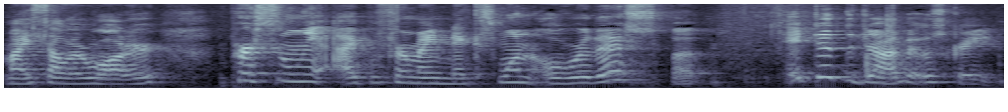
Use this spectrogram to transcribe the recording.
Micellar water. Personally, I prefer my NYX one over this, but it did the job. It was great.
